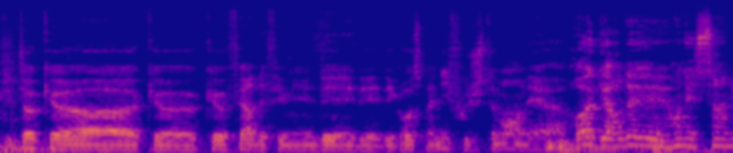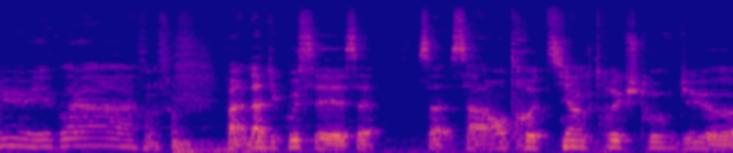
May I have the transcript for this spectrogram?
plutôt que, euh, que, que faire des, fémini- des, des, des grosses manifs où justement on est euh, regardez, on est seins nus et voilà. enfin, là, du coup, c'est, c'est- ça, ça entretient le truc, je trouve, du euh,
